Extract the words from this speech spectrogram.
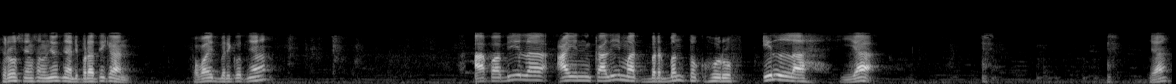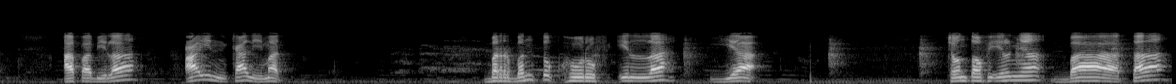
Terus yang selanjutnya diperhatikan. Fawaid berikutnya. Apabila ain kalimat berbentuk huruf illah ya. Ya. Apabila ain kalimat berbentuk huruf illah ya. Contoh fiilnya bata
